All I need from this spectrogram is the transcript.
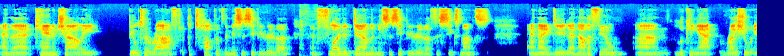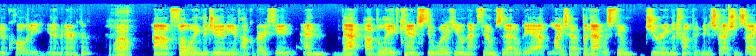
and that Cam and Charlie built a raft at the top of the Mississippi River and floated down the Mississippi River for six months. And they did another film um, looking at racial inequality in America wow. Uh, following the journey of Huckleberry Finn. And that, I believe, Cam's still working on that film, so that'll be out later. But that was filmed during the Trump administration. So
